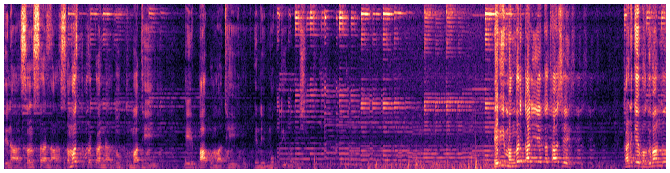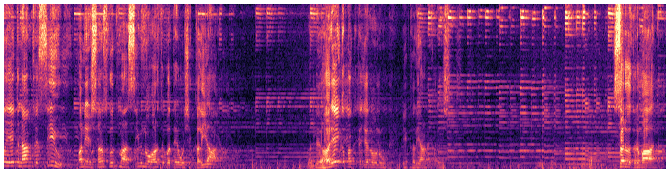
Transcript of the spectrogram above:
તેના સંસારના સમસ્ત પ્રકારના દુઃખમાંથી, એ પાપમાંથી એને મુક્તિ મળે છે. એવી મંગળકારી એ કથા છે. કારણ કે ભગવાનનું એક નામ છે શિવ અને સંસ્કૃતમાં શિવનો અર્થ બતાવ્યો છે કલ્યાણ. એટલે હરેક ભક્તજનોનું એ કલ્યાણ કરે છે. સર્વધર્માન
